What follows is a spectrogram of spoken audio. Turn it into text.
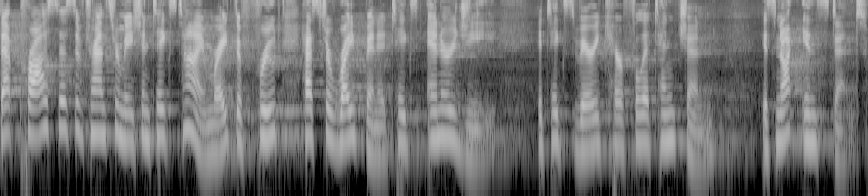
That process of transformation takes time, right? The fruit has to ripen, it takes energy, it takes very careful attention. It's not instant.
